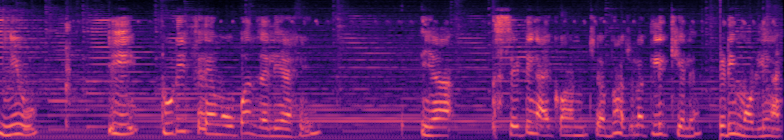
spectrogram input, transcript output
न्यू ही टू डी फ्रेम ओपन झाली आहे. या सेटिंग आयकॉनच्या बाजूला क्लिक केलं. थ्री डी मॉडेलिंग आहे.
